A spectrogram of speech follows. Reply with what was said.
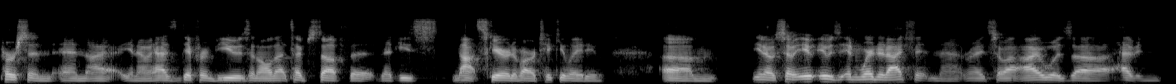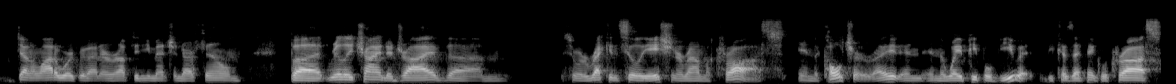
person and I, you know, has different views and all that type of stuff that, that he's not scared of articulating. Um, you know, so it, it, was, and where did I fit in that? Right. So I, I was, uh, having done a lot of work with Uninterrupted. You mentioned our film, but really trying to drive, um, sort of reconciliation around lacrosse in the culture, right? And, and the way people view it, because I think lacrosse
